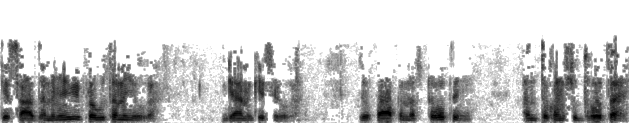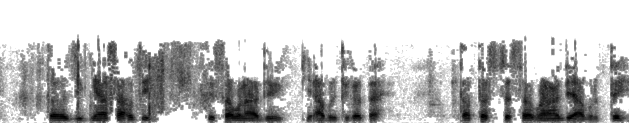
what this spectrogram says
के साधन में भी प्रभुता नहीं होगा। ज्ञान कैसे होगा? जो पाप नष्ट होते हैं अंत कौन शुद्ध होता है तो जिज्ञासा होती फिर श्रवणादि की आवृत्ति करता है। ततश्च श्रवणादि आवृत्ति।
